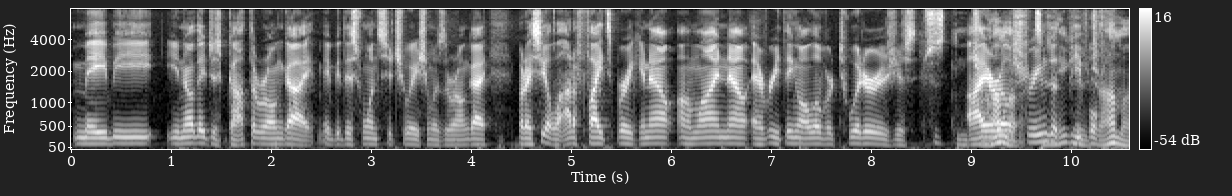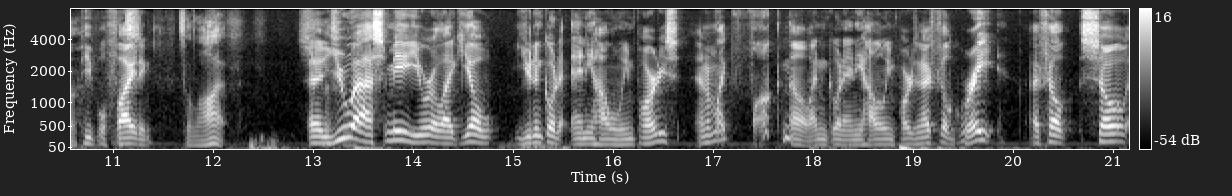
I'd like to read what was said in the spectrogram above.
maybe you know they just got the wrong guy. Maybe this one situation was the wrong guy. But I see a lot of fights breaking out online now. Everything all over Twitter is just, It's just IRL. Streams with negative people drama. people It's- fighting. It's, a lot. And you asked me, you were like, "Yo, you didn't go to any Halloween parties?" And I'm like, "Fuck no, I didn't go to any Halloween parties." And I feel great. I felt so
